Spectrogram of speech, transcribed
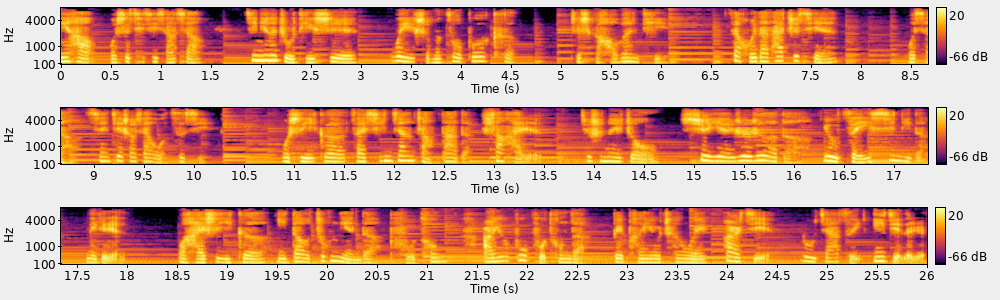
你好，我是琪琪小小。今天的主题是为什么做播客？这是个好问题。在回答它之前，我想先介绍下我自己。我是一个在新疆长大的上海人，就是那种血液热热的又贼细腻的那个人。我还是一个已到中年的普通而又不普通的，被朋友称为二姐、陆家嘴一姐的人。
